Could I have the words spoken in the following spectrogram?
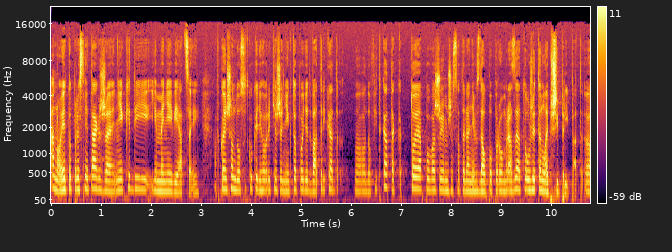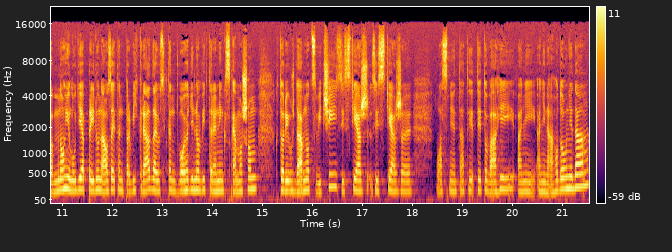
Áno, je to presne tak, že niekedy je menej viacej. A v konečnom dôsledku, keď hovoríte, že niekto pôjde 2-3 krát do fitka, tak to ja považujem, že sa teda nevzdal po prvom raze a to už je ten lepší prípad. E, mnohí ľudia prídu naozaj ten prvý krát, dajú si ten dvojhodinový tréning s kamošom, ktorý už dávno cvičí, zistia, zistia že vlastne tá, tieto váhy ani, ani náhodou nedám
